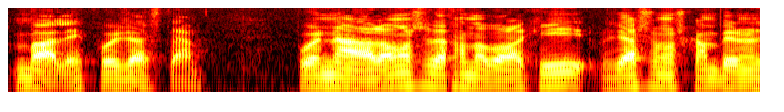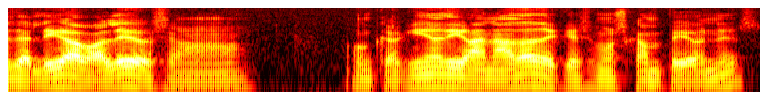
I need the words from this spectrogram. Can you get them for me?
Vale, pues ya está. Pues nada, lo vamos a ir dejando por aquí. Ya somos campeones de liga, ¿vale? O sea, aunque aquí no diga nada de que somos campeones.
